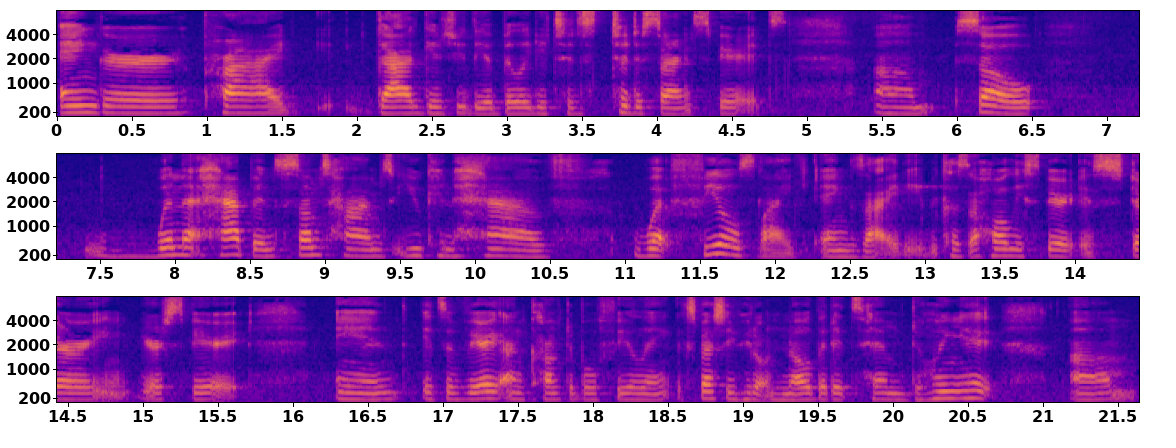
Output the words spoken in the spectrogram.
anger, pride. God gives you the ability to to discern spirits. Um, so when that happens, sometimes you can have what feels like anxiety because the Holy Spirit is stirring your spirit and it's a very uncomfortable feeling, especially if you don't know that it's Him doing it. Um,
